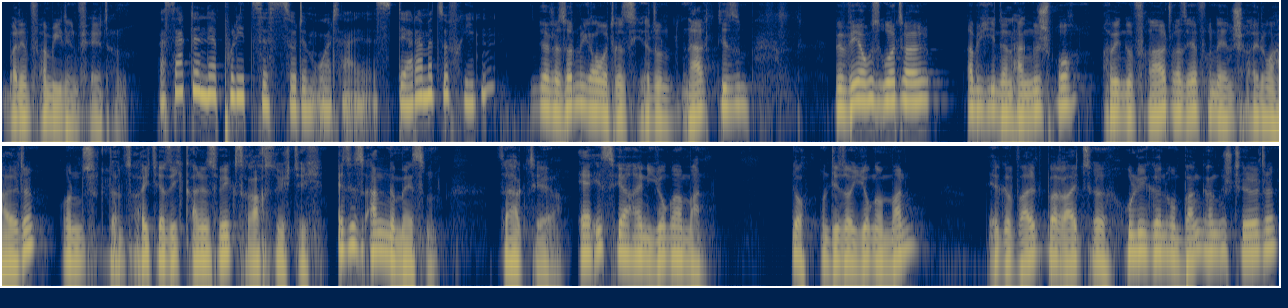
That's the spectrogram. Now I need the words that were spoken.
bei den Familienvätern. Was sagt denn der Polizist zu dem Urteil? Ist der damit zufrieden? Ja, das hat mich auch interessiert. Und nach diesem Bewährungsurteil habe ich ihn dann angesprochen, habe ihn gefragt, was er von der Entscheidung halte. Und da zeigt er sich keineswegs rachsüchtig. Es ist angemessen sagte er. Er ist ja ein junger Mann. Ja, und dieser junge Mann, der gewaltbereite Hooligan und Bankangestellte,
